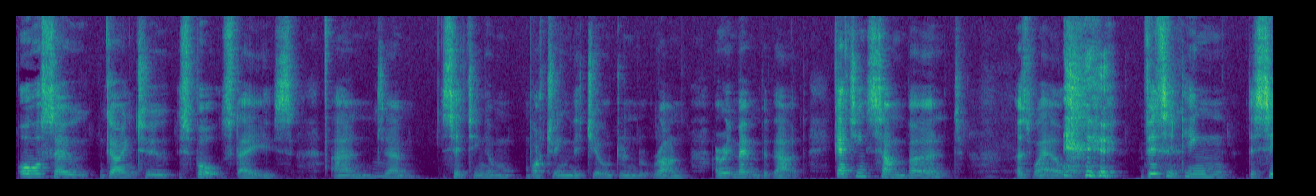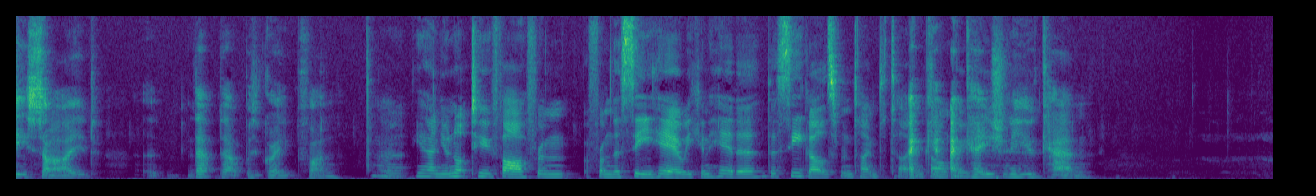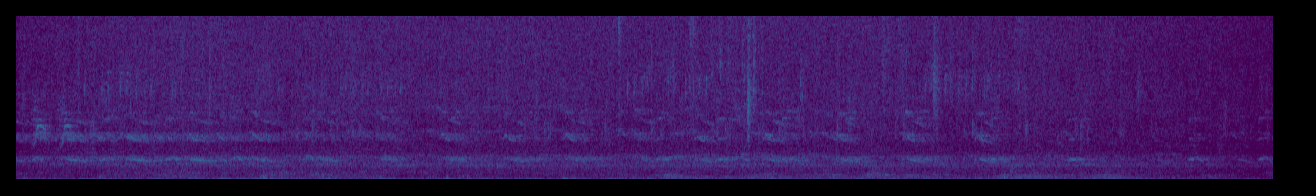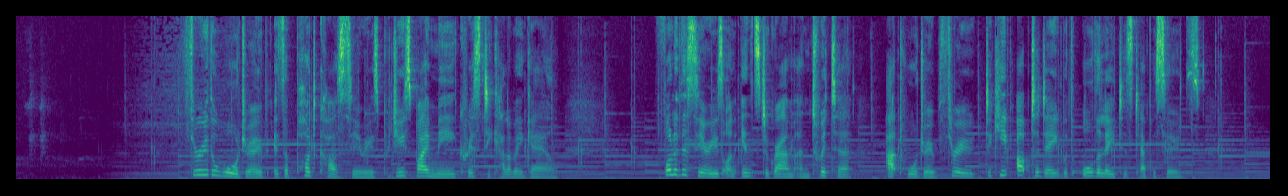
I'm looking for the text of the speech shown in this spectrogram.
Also going to sports days and um, sitting and watching the children run. I remember that. Getting sunburnt as well. Visiting the seaside. uh, That that was great fun. Uh, yeah, and you're not too far from from the sea here. We can hear the the seagulls from time to time, can't we? occasionally you can. Through the Wardrobe is a podcast series produced by me, Christy Calloway Gale. Follow the series on Instagram and Twitter at Wardrobe Through to keep up to date with all the latest episodes.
